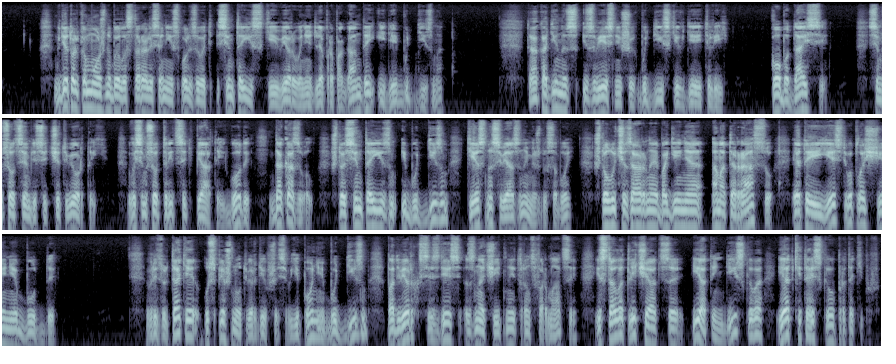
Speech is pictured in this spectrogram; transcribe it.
где только можно было, старались они использовать синтоистские верования для пропаганды идей буддизма. Так один из известнейших буддийских деятелей, Кобо Дайси, 774-835 годы, доказывал, что синтоизм и буддизм тесно связаны между собой, что лучезарная богиня Аматерасу – это и есть воплощение Будды – в результате, успешно утвердившись в Японии, буддизм подвергся здесь значительной трансформации и стал отличаться и от индийского, и от китайского прототипов.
